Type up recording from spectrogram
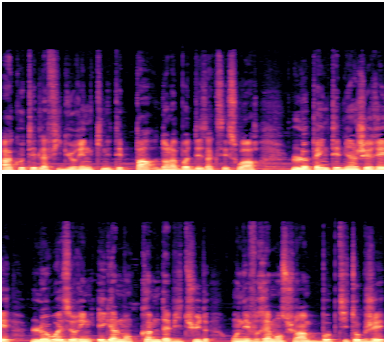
à côté de la figurine qui n'était pas dans la boîte des accessoires. Le paint est bien géré, le weathering également comme d'habitude. On est vraiment sur un beau petit objet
